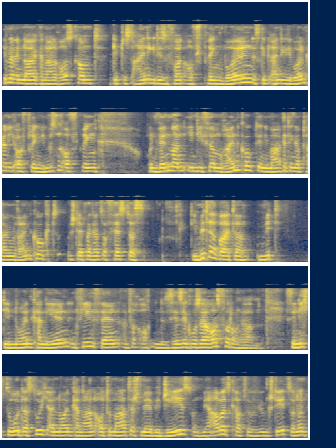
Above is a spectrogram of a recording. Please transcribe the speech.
Immer wenn ein neuer Kanal rauskommt, gibt es einige, die sofort aufspringen wollen. Es gibt einige, die wollen gar nicht aufspringen, die müssen aufspringen. Und wenn man in die Firmen reinguckt, in die Marketingabteilung reinguckt, stellt man ganz oft fest, dass die Mitarbeiter mit den neuen Kanälen in vielen Fällen einfach auch eine sehr, sehr große Herausforderung haben. Es ist ja nicht so, dass durch einen neuen Kanal automatisch mehr Budgets und mehr Arbeitskraft zur Verfügung steht, sondern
